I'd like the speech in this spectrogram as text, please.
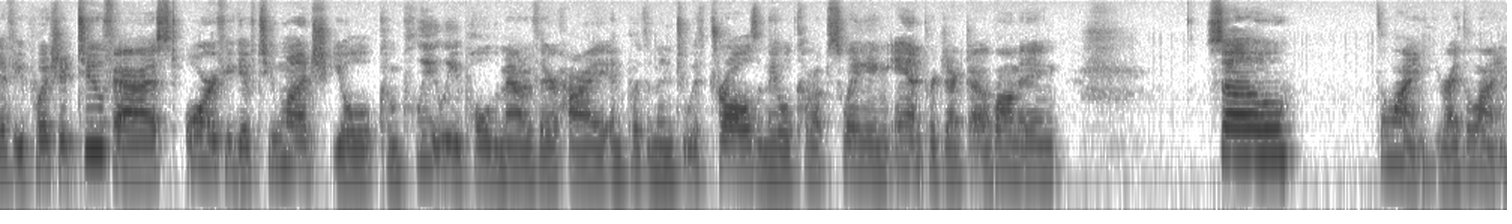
If you push it too fast or if you give too much, you'll completely pull them out of their high and put them into withdrawals and they will come up swinging and projectile vomiting. So, the line. You ride the line.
